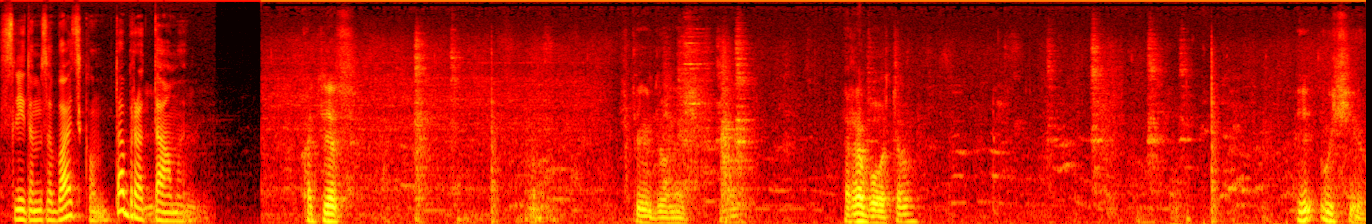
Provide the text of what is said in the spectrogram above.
слідом за батьком та братами. Отец Спиридонович учил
